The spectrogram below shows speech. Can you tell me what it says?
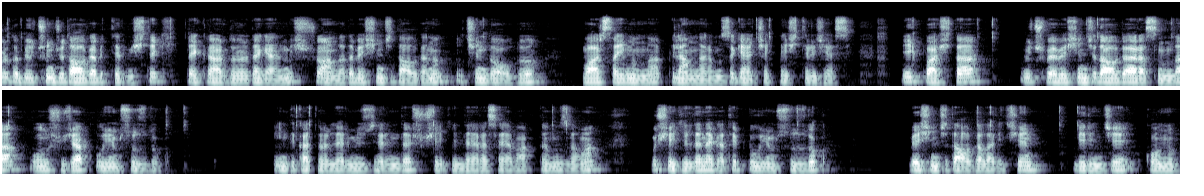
Şurada bir üçüncü dalga bitirmiştik. Tekrar dörde gelmiş. Şu anda da beşinci dalganın içinde olduğu varsayımınla planlarımızı gerçekleştireceğiz. İlk başta 3 ve 5. dalga arasında oluşacak uyumsuzluk. İndikatörlerimiz üzerinde şu şekilde yarasaya baktığımız zaman bu şekilde negatif bir uyumsuzluk 5. dalgalar için birinci konu.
